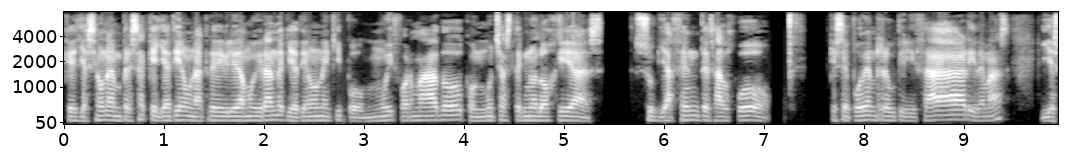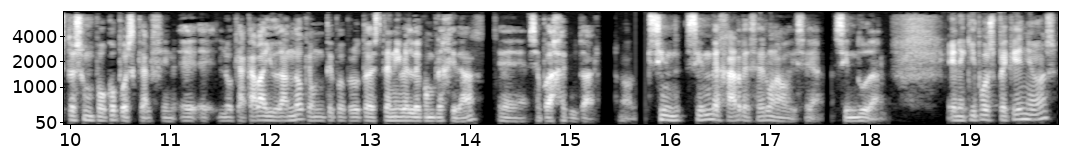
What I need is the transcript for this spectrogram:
que ya sea una empresa que ya tiene una credibilidad muy grande, que ya tiene un equipo muy formado, con muchas tecnologías subyacentes al juego que se pueden reutilizar y demás. Y esto es un poco, pues, que al fin, eh, eh, lo que acaba ayudando que un tipo de producto de este nivel de complejidad eh, se pueda ejecutar, sin, sin, dejar de ser una odisea, sin duda. En equipos pequeños,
